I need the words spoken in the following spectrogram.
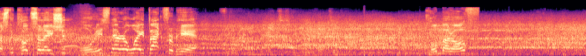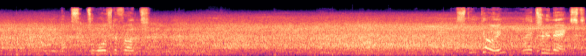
Just a consolation, or is there a way back from here? Kombarov knocks it towards the front. Still going. Where to next?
